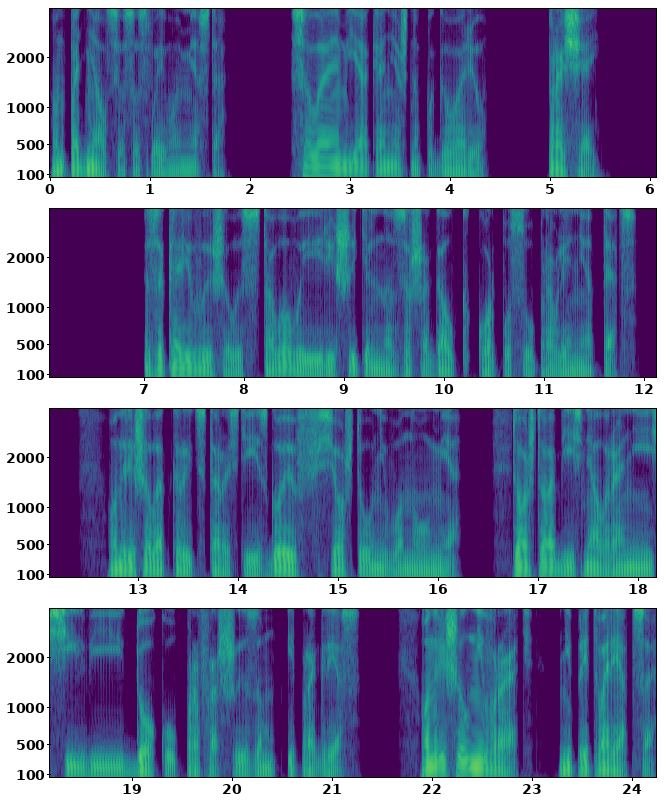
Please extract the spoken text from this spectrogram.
Он поднялся со своего места. «С Илаем я, конечно, поговорю. Прощай». Закари вышел из столовой и решительно зашагал к корпусу управления ТЭЦ. Он решил открыть старости изгоев все, что у него на уме. То, что объяснял ранее Сильвии и Доку про фашизм и прогресс. Он решил не врать, не притворяться,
